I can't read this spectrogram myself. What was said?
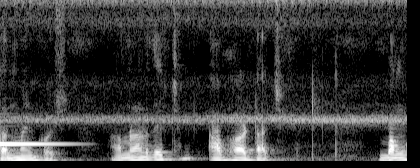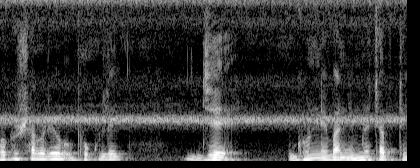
তন্ময় ঘোষ। আপনারা দেখছেন আবহাওয়া টাচ। বঙ্গোপসাগরের উপকূলে যে ঘূর্ণি বা নিম্নচাপটি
